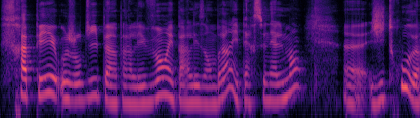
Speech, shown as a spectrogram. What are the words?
frappée aujourd'hui par, les vents et par les embruns. Et personnellement, euh, j'y trouve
